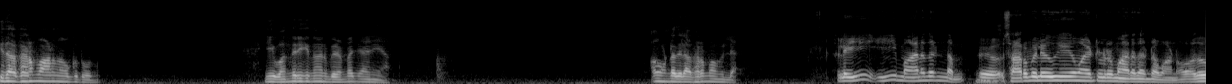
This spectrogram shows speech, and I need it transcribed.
ഇത് അധർമ്മമാണെന്ന് നമുക്ക് തോന്നും. ഈ വന്നിരിക്കുന്നവൻ ബ്രഹ്മജ്ഞാനിയാണ്. അതുകൊണ്ട് അതിൽ അധർമ്മമില്ല. അല്ല ഈ ഈ മാനദണ്ഡം സാർവലൗകികമായിട്ടുള്ളൊരു മാനദണ്ഡമാണോ? അതോ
